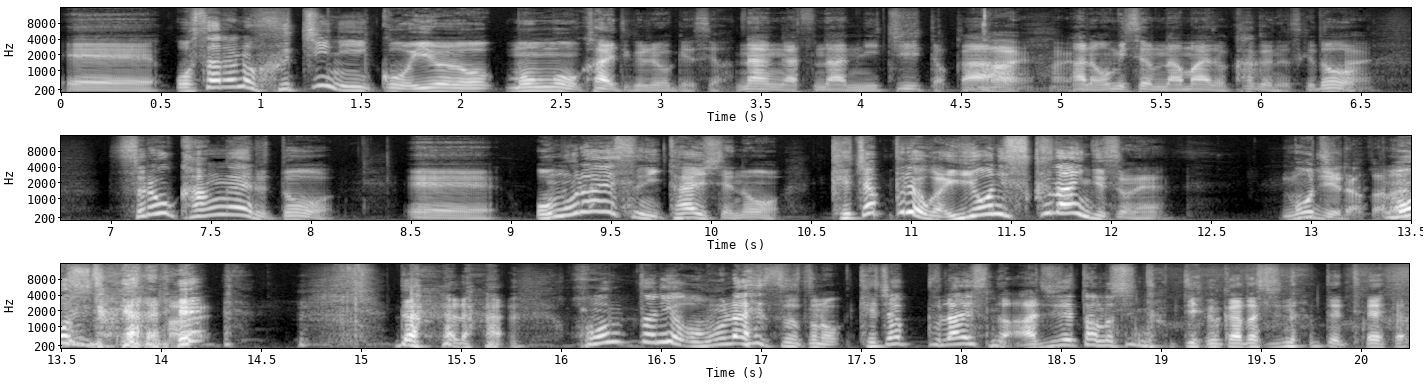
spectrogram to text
えーお皿の縁にこういろいろ文言を書いてくれるわけですよ。何月何日とか、はいはい。あのお店の名前とか書くんですけど、はい。それを考えると、えーオムライスに対してのケチャップ量が異様に少ないんですよね。文字だからね。文字だからね、はい だから本当にオムライスをそのケチャップライスの味で楽しんだっていう形になってて。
